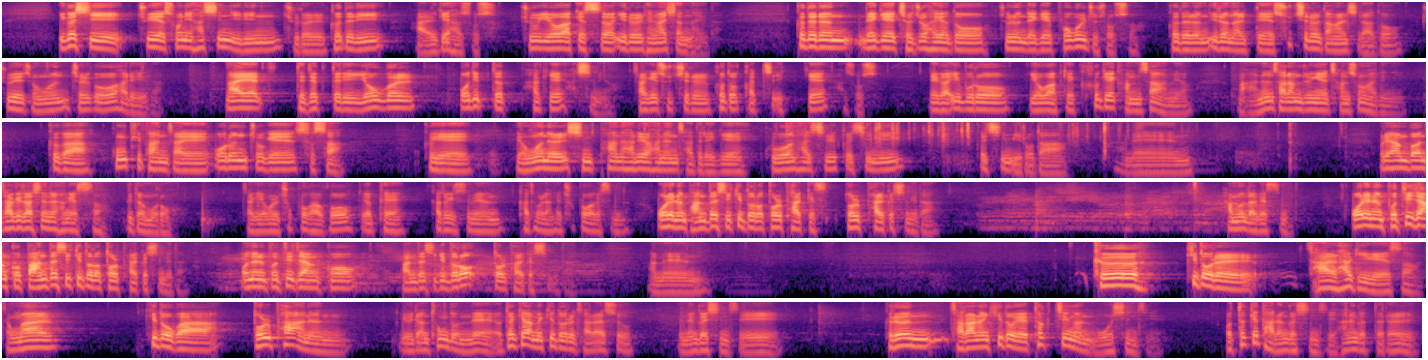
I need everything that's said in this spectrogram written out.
이것이 주의 손이 하신 일인 줄을 그들이 알게 하소서. 주 여호와께서 이를 행하셨나이다. 그들은 내게 저주하여도 주는 내게 복을 주소서. 그들은 일어날 때 수치를 당할지라도 주의 종은 즐거워하리이다. 나의 대적들이 욕을 옷 입듯 하게 하시며 자기 수치를 거독같이 입게 하소서. 내가 입으로 여호와께 크게 감사하며 많은 사람 중에 찬송하리니 그가 궁핍한 자의 오른쪽에 서사 그의 영혼을 심판하려 하는 자들에게 구원하실 것임이 것임이로다. 아멘. 우리 한번 자기 자신을 향해서 믿음으로 자기 영혼을 축복하고 옆에 가족 있으면 가족을 향해 축복하겠습니다. 올해는 반드시 기도로 돌파할, 돌파할 것입니다. 한번더 하겠습니다. 올해는 버티지 않고 반드시 기도로 돌파할 것입니다. 오늘은 버티지 않고 반드시 기도로 돌파할 것입니다. 아멘. 그 기도를 잘 하기 위해서 정말 기도가 돌파하는 유일한 통도인데 어떻게 하면 기도를 잘 할 수 있는 것인지 그런 잘하는 기도의 특징은 무엇인지 어떻게 다른 것인지 하는 것들을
